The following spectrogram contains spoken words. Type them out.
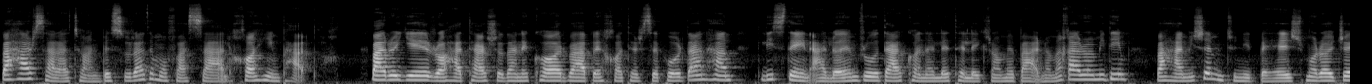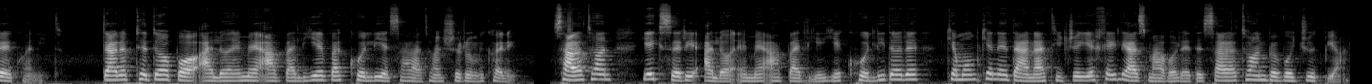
به هر سرطان به صورت مفصل خواهیم پرداخت. برای راحت تر شدن کار و به خاطر سپردن هم لیست این علائم رو در کانال تلگرام برنامه قرار میدیم و همیشه می‌تونید بهش مراجعه کنید. در ابتدا با علائم اولیه و کلی سرطان شروع می‌کنیم. سرطان یک سری علائم اولیه کلی داره که ممکنه در نتیجه خیلی از موارد سرطان به وجود بیان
